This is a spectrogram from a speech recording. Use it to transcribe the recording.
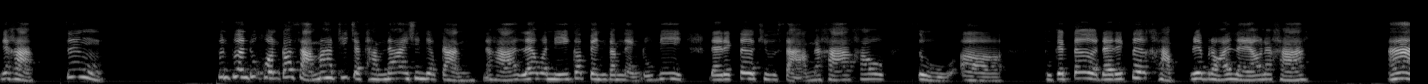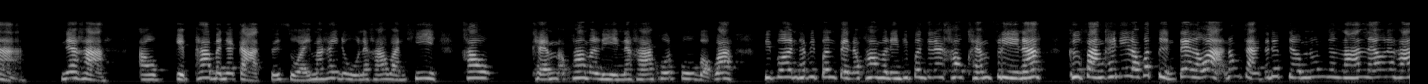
เนี่ยค่ะ ซึ่งเพื่อนๆทุกคนก็สามารถที่จะทำได้เช่นเดียวกันนะคะ และวันนี้ก็เป็นตำแหน่ง Ruby Director Q3 นะคะ เข้าสู่เอ่อ Together Director Club เรียบร้อยแล้วนะคะ อ่าเนี่ยค่ะ เอาเก็บภาพบรรยากาศสวยๆมาให้ดูนะคะ วันที่เข้าแคมป์อความารีนนะคะโค้ดปูบอกว่าพี่เปิ้ลถ้าพี่เปิ้ลเป็นอความารีนพี่เปิ้ลจะได้เข้าแคมป์ฟรีนะคือฟังแค่นี้เราก็ตื่นเต้นแล้วอะนอกจากจะได้เจอมนุษย์เงินล้านแล้วนะคะ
